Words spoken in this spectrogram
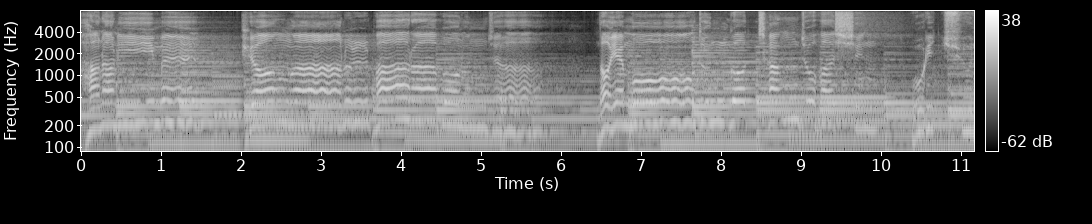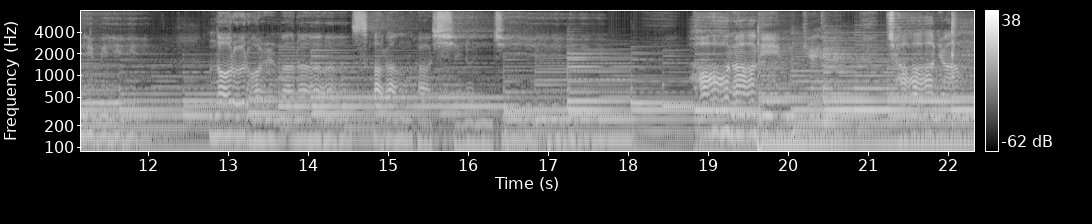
하나님의 평안을 바라보는 자 너의 모든 것 창조하신 우리 주님이 너를 얼마나 사랑하시는지. 하나님께 찬양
